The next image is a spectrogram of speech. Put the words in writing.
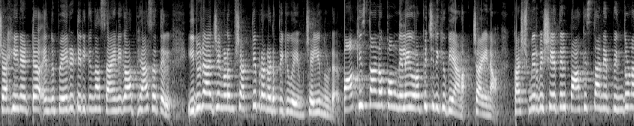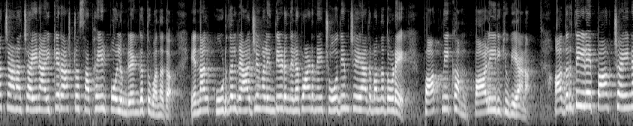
ഷഹീൻ എട്ട് എന്ന് പേരിട്ടിരിക്കുന്ന സൈനികാഭ്യാസത്തിൽ ഇരു രാജ്യങ്ങളും ശക്തി പ്രകടിപ്പിക്കുകയും ചെയ്യുന്നുണ്ട്. പാകിസ്ഥാനൊപ്പം നിലയുറപ്പിച്ചിരിക്കുകയാണ് ചൈന. കശ്മീർ വിഷയത്തിൽ പാകിസ്ഥാനെ പിന്തുണച്ചാണ് ചൈന ഐക്യരാഷ്ട്ര സഭയിൽ പോലും രംഗത്തു വന്നത്. എന്നാൽ കൂടുതൽ രാജ്യങ്ങൾ ഇന്ത്യയുടെ നിലപാടിനെ ചോദ്യം ചെയ്യാതെ വന്നതോടെ പാക് നീക്കം പാളിയിരിക്കുകയാണ്. അതിർത്തിയിലെ പാക് ചൈന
